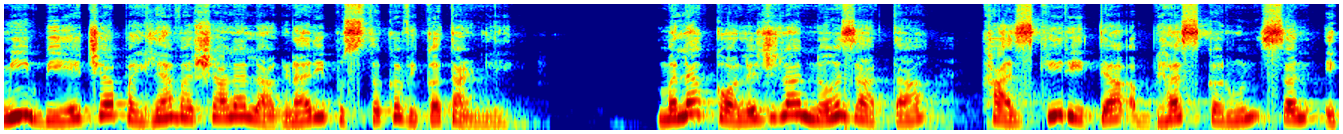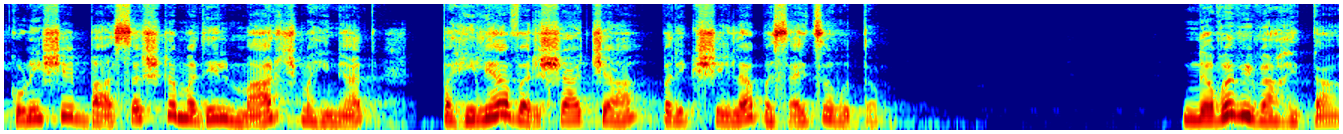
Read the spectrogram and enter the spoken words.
मी बी एच्या पहिल्या वर्षाला लागणारी पुस्तकं विकत आणली. मला कॉलेजला न जाता खाजगीरित्या अभ्यास करून सन एकोणीसशे बासष्टमधील मार्च महिन्यात पहिल्या वर्षाच्या परीक्षेला बसायचं होतं. नवविवाहिता.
